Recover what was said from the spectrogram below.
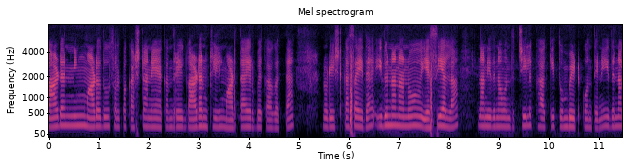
ಗಾರ್ಡನಿಂಗ್ ಮಾಡೋದು ಸ್ವಲ್ಪ ಕಷ್ಟನೇ, ಯಾಕಂದರೆ ಗಾರ್ಡನ್ ಕ್ಲೀನ್ ಮಾಡ್ತಾ ಇರಬೇಕಾಗತ್ತೆ. ನೋಡಿ, ಇಷ್ಟು ಕಸ ಇದೆ. ಇದನ್ನು ನಾನು ಎಸೆಯಲ್ಲ ನಾನು ಇದನ್ನು ಒಂದು ಚೀಲಕ್ಕೆ ಹಾಕಿ ತುಂಬಿ ಇಟ್ಕೊತೀನಿ ಇದನ್ನು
